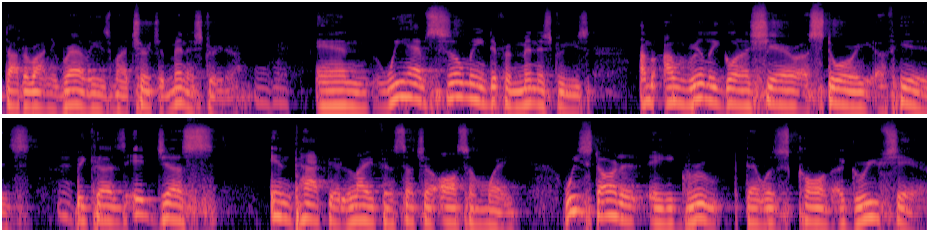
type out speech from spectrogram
Dr. Rodney Bradley is my church administrator. Mm-hmm. And we have so many different ministries. I'm, I'm really going to share a story of his mm. because it just impacted life in such an awesome way. We started a group that was called a grief share.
